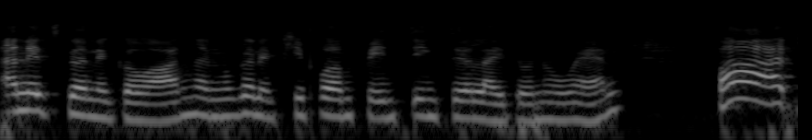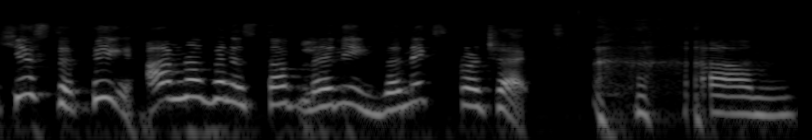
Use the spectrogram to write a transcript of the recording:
and it's going to go on and I'm going to keep on painting till I don't know when. But here's the thing I'm not going to stop learning the next project. um,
